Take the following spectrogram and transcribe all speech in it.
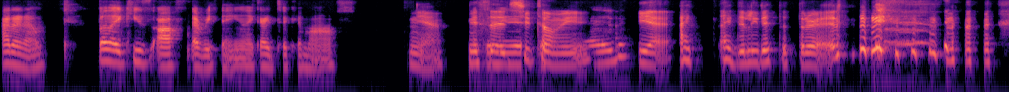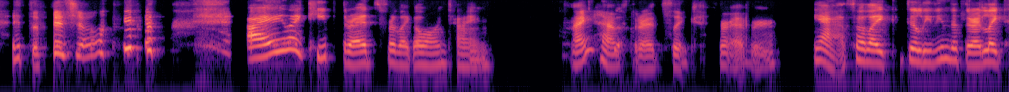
I don't know. But like he's off everything. Like I took him off. Yeah. You said she told me. Yeah, I I deleted the thread. It's official. I like keep threads for like a long time. I have threads like forever. Yeah, so like deleting the thread, like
